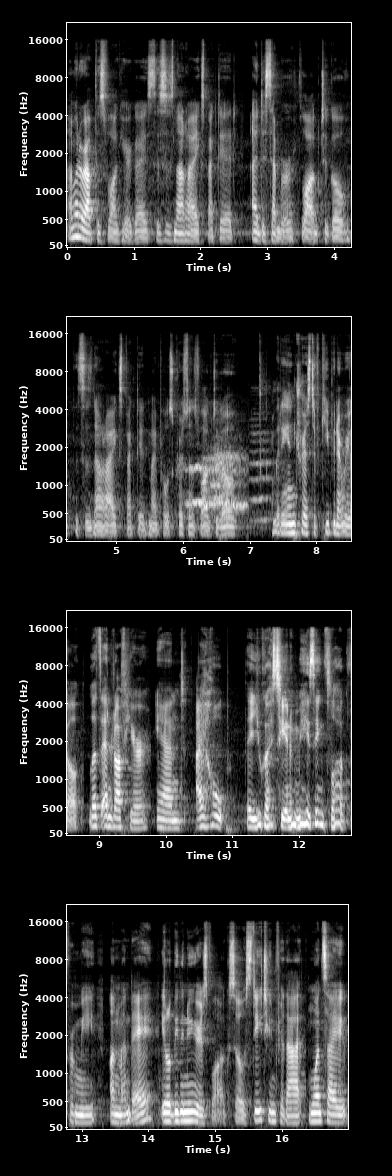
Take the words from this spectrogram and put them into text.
I'm gonna wrap this vlog here, guys. This is not how I expected a December vlog to go. This is not how I expected my post-Christmas vlog to go. But in the interest of keeping it real, let's end it off here. And I hope that you guys see an amazing vlog from me on Monday. It'll be the New Year's vlog, so stay tuned for that. Once I,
